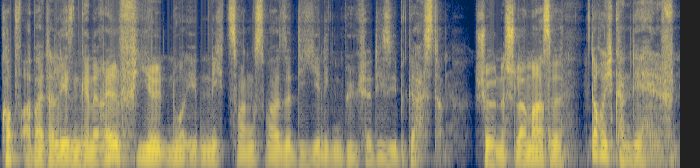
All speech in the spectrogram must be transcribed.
Kopfarbeiter lesen generell viel, nur eben nicht zwangsweise diejenigen Bücher, die sie begeistern. Schönes Schlamassel, doch ich kann dir helfen.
